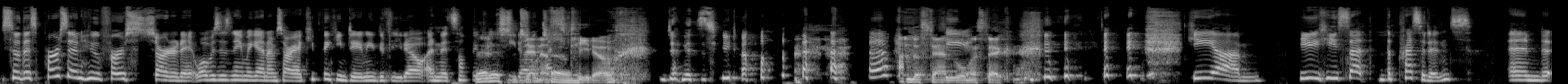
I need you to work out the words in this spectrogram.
so this person who first started it, what was his name again? I'm sorry, I keep thinking Danny DeVito, and it's something Dennis with Tito. Dennis Tito. Tito. Dennis Tito. Understandable He- mistake. he um he he set the precedence and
